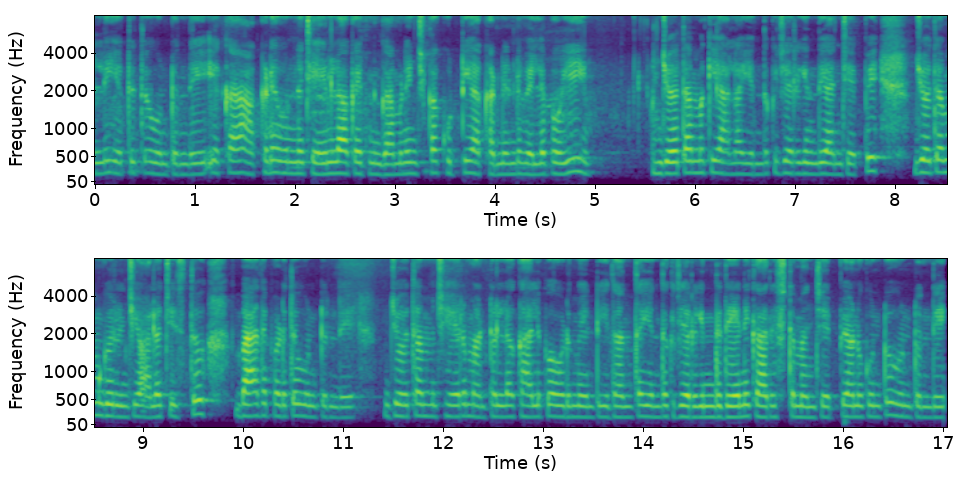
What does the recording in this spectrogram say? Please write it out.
మళ్ళీ ఎత్తుతూ ఉంటుంది. ఇక అక్కడే ఉన్న చైన్ లాకెట్ని గమనించక కుట్టి అక్కడి నుండి వెళ్ళిపోయి జ్యోతమ్మకి అలా ఎందుకు జరిగింది? అని చెప్పి జ్యోతమ్మ గురించి ఆలోచిస్తూ బాధపడుతూ ఉంటుంది. జ్యోతమ్మ చీర మంటల్లో కాలిపోవడం ఏంటి? ఇదంతా ఎందుకు జరిగింది? దేనికి అరిష్టం? అని చెప్పి అనుకుంటూ ఉంటుంది.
